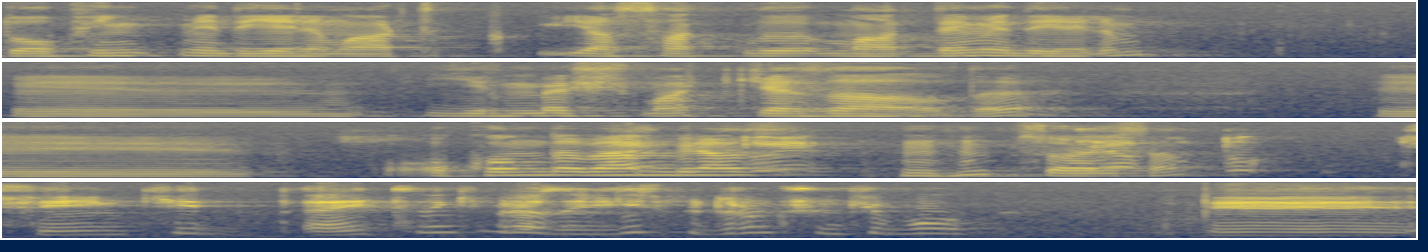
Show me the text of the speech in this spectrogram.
doping mi diyelim artık yasaklı madde mi diyelim e, 25 maç ceza aldı. E, o konuda ben Ya, biraz Hı hı, söylesem. Ya do- şeyinki Aiton'unki biraz ilginç bir durum çünkü bu e,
